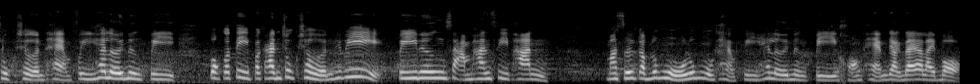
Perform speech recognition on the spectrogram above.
ฉุกเฉินแถมฟรีให้เลย 1 ปี ปกติประกันฉุกเฉินพี่ๆปีหนึ่งสามพันสี่พันมาซื้อกับลูกหมู ลูกหมูแถมฟรีให้เลย 1 ปีของแถมอยากได้อะไรบอก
